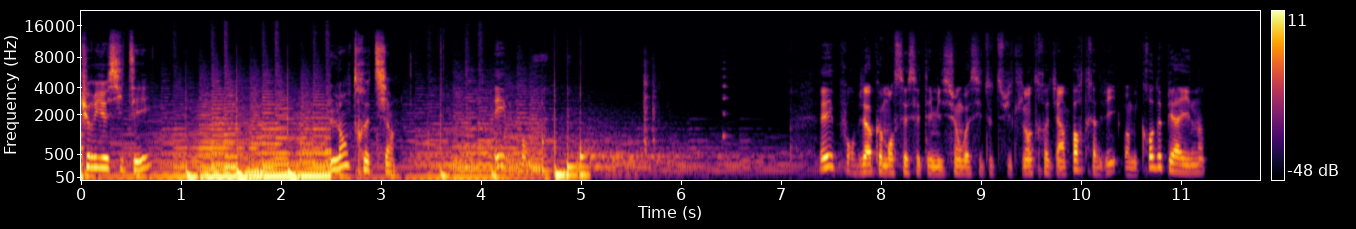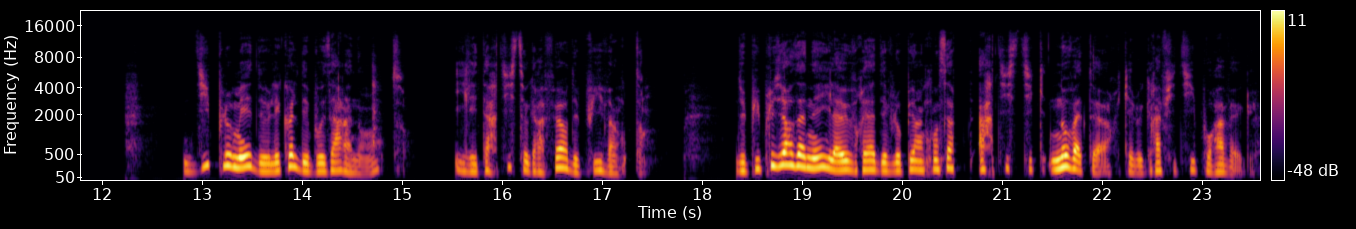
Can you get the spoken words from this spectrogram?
Curiosité, l'entretien. Et pour... Et pour bien commencer cette émission, voici tout de suite l'entretien portrait de vie au micro de Perrine. Diplômé de l'École des Beaux-Arts à Nantes, il est artiste-graffeur depuis 20 ans. Depuis plusieurs années, il a œuvré à développer un concept artistique novateur qui est le graffiti pour aveugles.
